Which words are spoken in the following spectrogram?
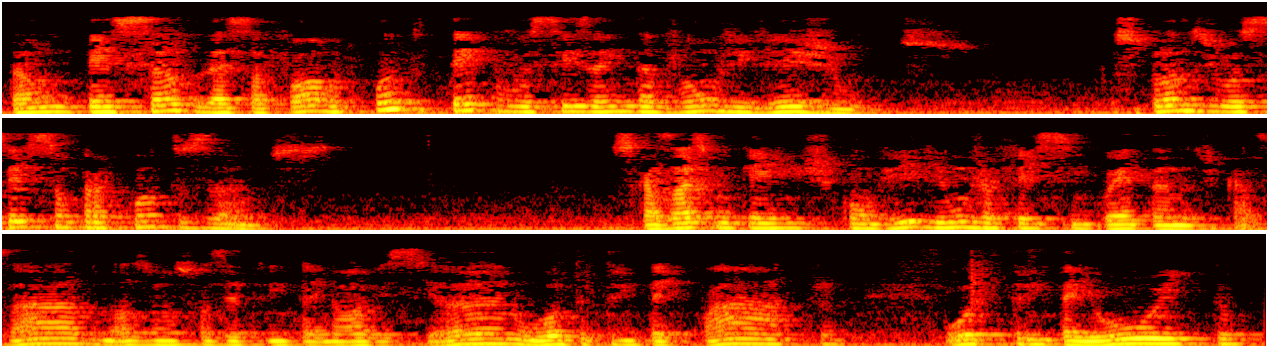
Então, pensando dessa forma, quanto tempo vocês ainda vão viver juntos? Os planos de vocês são para quantos anos? Os casais com quem a gente convive, um já fez 50 anos de casado, nós vamos fazer 39 esse ano, o outro 34, o outro 38.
